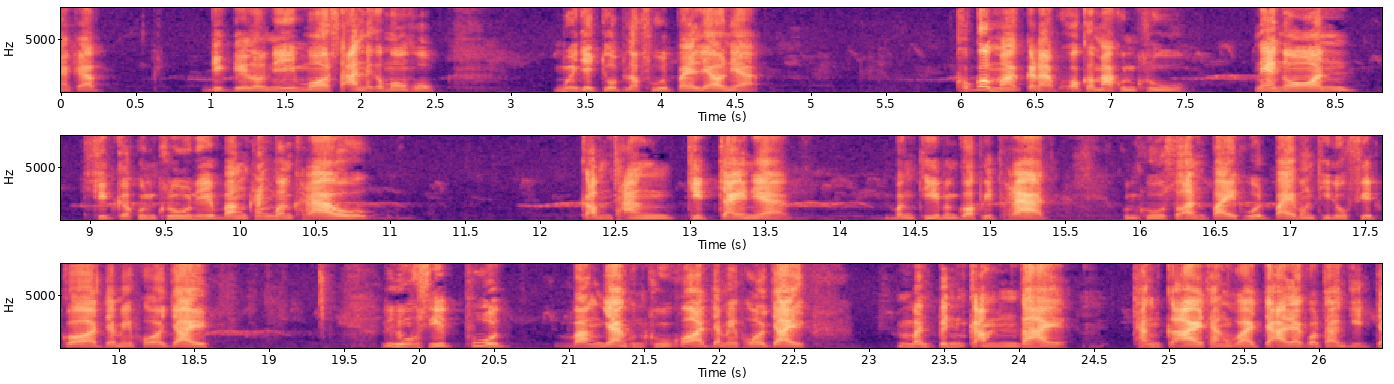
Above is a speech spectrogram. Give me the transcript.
นะครับ เด็กๆเหล่านี้มสามและก็มหกเมื่อจะจบหลักสูตรไปแล้วเนี่ยเขาก็มากราบขอขมาคุณครู แน่นอนสิทธิ์กับคุณครูนี่บางครั้งบางคราวกรรมทางจิตใจเนี่ย บางทีมันก็ผิดพลาด คุณครูสอนไปพูดไปบางทีลูกศิษย์ก็อาจจะไม่พอใจ หรือลูกศิษย์พูดบางอย่างคุณครูก็อาจจะไม่พอใจ มันเป็นกรรมได้ ทั้งกายทั้งวาจาแล้วก็ทางจิตใจ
